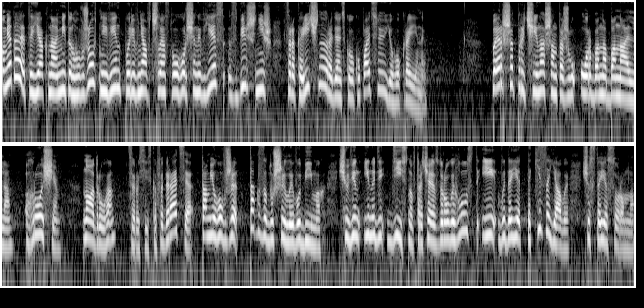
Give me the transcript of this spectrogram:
Пам'ятаєте, як на мітингу в жовтні він порівняв членство Угорщини в ЄС з більш ніж 40-річною радянською окупацією його країни? Перша причина шантажу Орбана банальна гроші. Ну а друга це Російська Федерація. Там його вже так задушили в обіймах, що він іноді дійсно втрачає здоровий глузд і видає такі заяви, що стає соромно.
